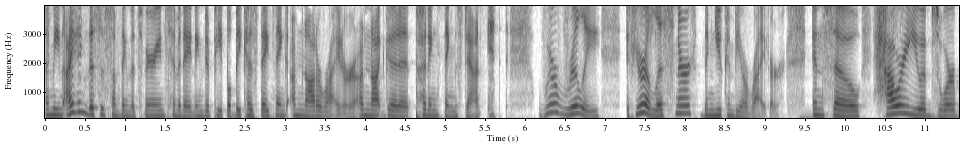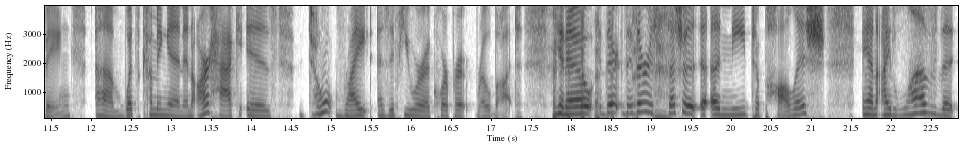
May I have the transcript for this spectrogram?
I mean, I think this is something that's very intimidating to people because they think I'm not a writer. I'm not good at putting things down. It we're really if you're a listener, then you can be a writer. Mm-hmm. And so, how are you absorbing um, what's coming in? And our hack is don't write as if you were a corporate robot. You know, there there is such a, a need to polish, and I love that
